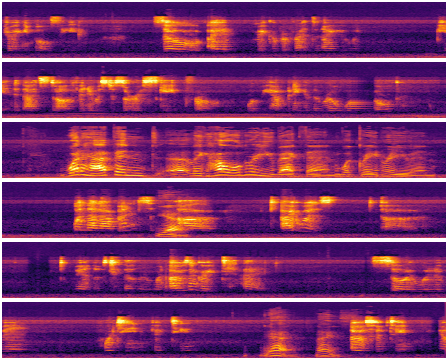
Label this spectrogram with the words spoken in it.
Dragon Ball Z. So I had a group of friends and I who would be into that stuff, and it was just our escape from what would be happening in the real world. What happened? Uh, like, how old were you back then? What grade were you in? when that happened, Yeah. um, I was, uh, man, that was 2001. I was in grade 10. So I would have been 14, 15. Yeah, nice. I was 15, yeah.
